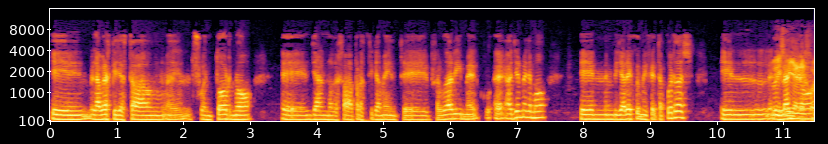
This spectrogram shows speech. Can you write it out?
eh, la verdad es que ya estaba en su entorno, eh, ya no dejaba prácticamente saludar y me, eh, ayer me llamó en Villarejo y me dije, ¿te acuerdas? El, Luis, Villarejo.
